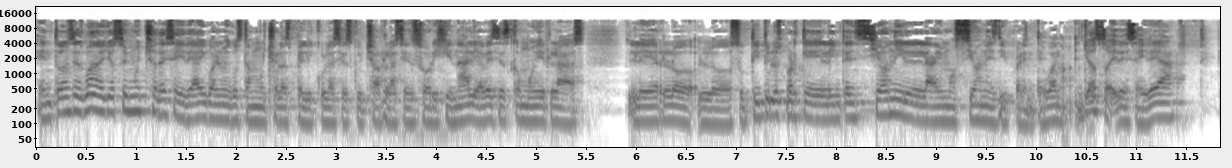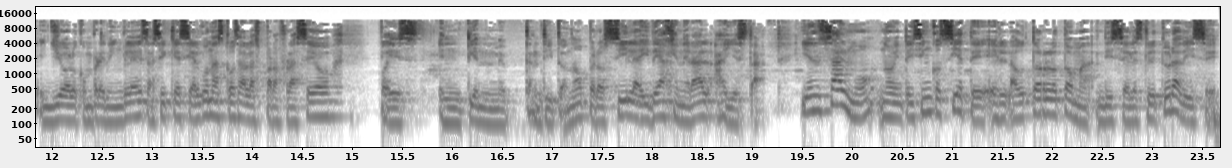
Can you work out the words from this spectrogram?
Entonces, bueno, yo soy mucho de esa idea, igual me gustan mucho las películas y escucharlas en su original y a veces como irlas, leer los subtítulos porque la intención y la emoción es diferente. Bueno, yo soy de esa idea, yo lo compré en inglés, así que si algunas cosas las parafraseo, pues entiéndenme tantito, ¿no? Pero sí la idea general ahí está. Y en Salmo 95.7 el autor lo toma, dice, la escritura dice,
